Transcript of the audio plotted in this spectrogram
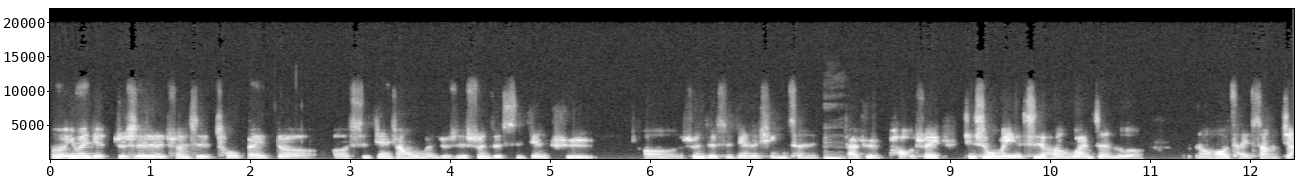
嗯，因为就是算是筹备的呃时间，像我们就是顺着时间去，呃，顺着时间的行程下去跑，嗯、所以其实我们也是很完整了。然后才上架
